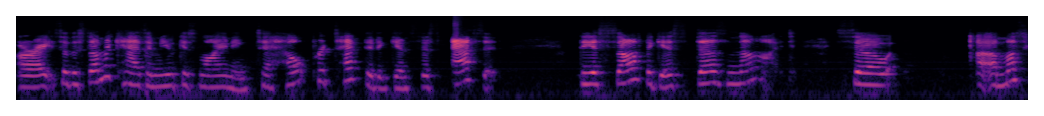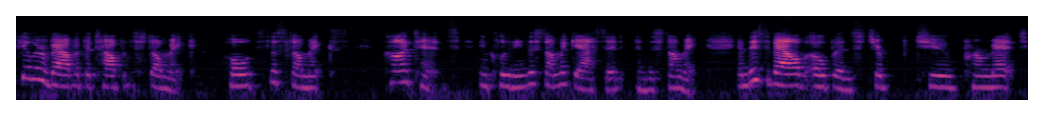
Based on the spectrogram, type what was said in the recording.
All right, so the stomach has a mucus lining to help protect it against this acid. The esophagus does not. So, a muscular valve at the top of the stomach holds the stomach's contents, including the stomach acid in the stomach. And this valve opens to, to permit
